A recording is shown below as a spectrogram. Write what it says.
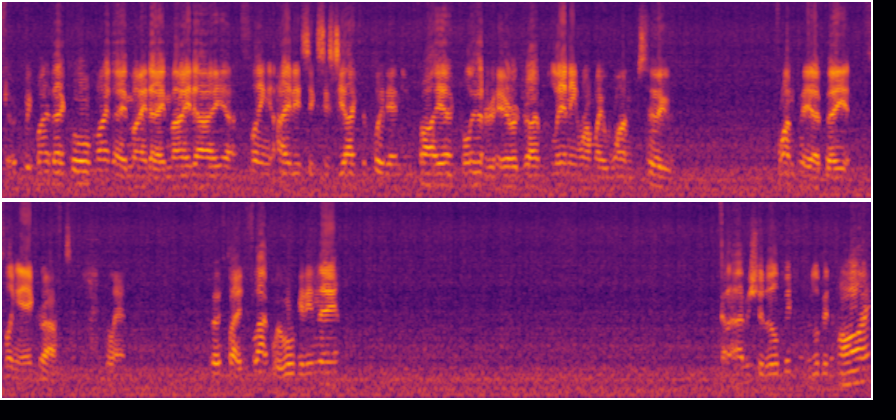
Get a quick mayday call, mayday, mayday, mayday. Uh, Sling 8668, complete engine failure, Caloundra aerodrome, landing runway 12. 1 POB, Sling aircraft, land. First stage flap, we will get in there. Gonna overshoot a little bit, a little bit high.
